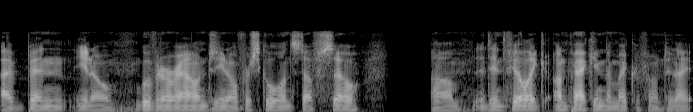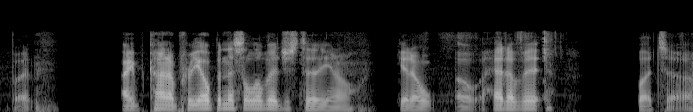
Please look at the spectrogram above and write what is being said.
I've been, you know, moving around, you know, for school and stuff so um, it didn't feel like unpacking the microphone tonight but I kind of pre-opened this a little bit just to, you know, get a, ahead of it. But uh,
